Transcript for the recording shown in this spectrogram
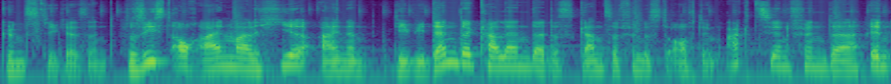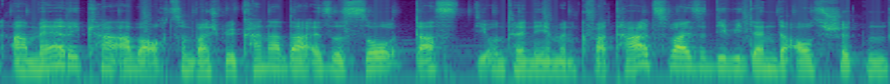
günstiger sind. Du siehst auch einmal hier einen Dividendekalender. Das Ganze findest du auf dem Aktienfinder. In Amerika, aber auch zum Beispiel Kanada ist es so, dass die Unternehmen quartalsweise Dividende ausschütten.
